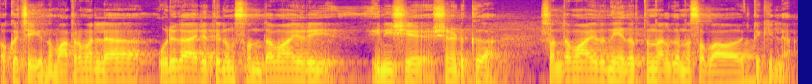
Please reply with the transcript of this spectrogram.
ഒക്കെ ചെയ്യുന്നു. മാത്രമല്ല ഒരു കാര്യത്തിലും സ്വന്തമായൊരു ഇനീഷ്യേഷൻ എടുക്കുക സ്വന്തമായൊരു നേതൃത്വം നൽകുന്ന സ്വഭാവ വ്യക്തിക്കില്ല.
